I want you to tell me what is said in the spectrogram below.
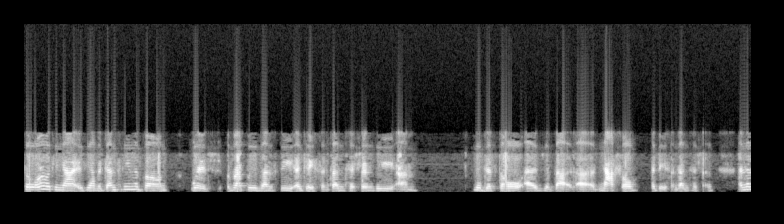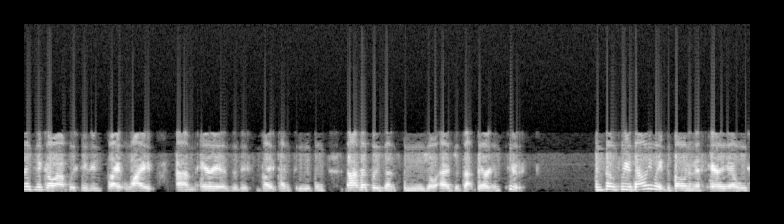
So what we're looking at is you have a density in the bone, which represents the adjacent dentition, the, um, the distal edge of that uh, natural adjacent dentition. And then as we go up, we see these bright white um, areas of these bright densities, and that represents the mesial edge of that barium tooth. And so if we evaluate the bone in this area, we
